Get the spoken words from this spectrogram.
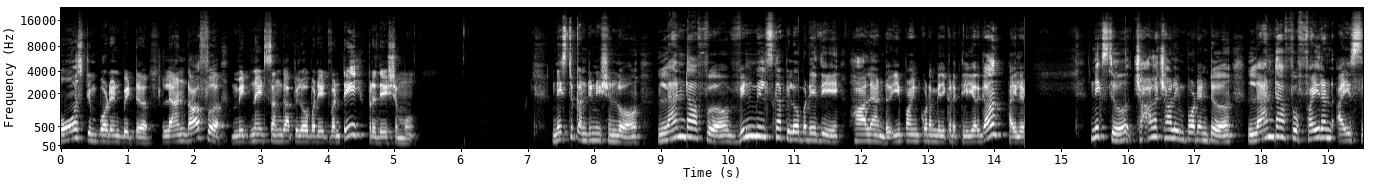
most important bit land of midnight సన్గా పిలువబడేటువంటి ప్రదేశము. నెక్స్ట్ కంటిన్యూషన్లో ల్యాండ్ ఆఫ్ విండ్ మిల్స్గా పిలువబడేది హాలాండ్ ఈ పాయింట్ కూడా మీరు ఇక్కడ క్లియర్గా హైలైట్ నెక్స్ట్ చాలా చాలా important land of fire and ice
